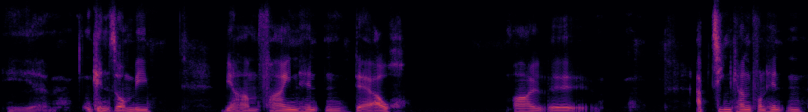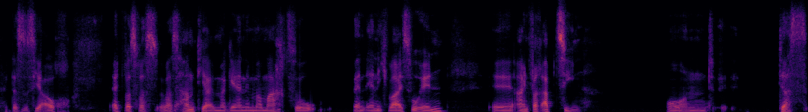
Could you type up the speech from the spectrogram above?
hier, Kin Zombie. Wir haben Fein hinten, der auch mal äh, abziehen kann von hinten. Das ist ja auch etwas, was, was Hand ja immer gerne immer macht, so wenn er nicht weiß, wohin, äh, einfach abziehen. Und das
